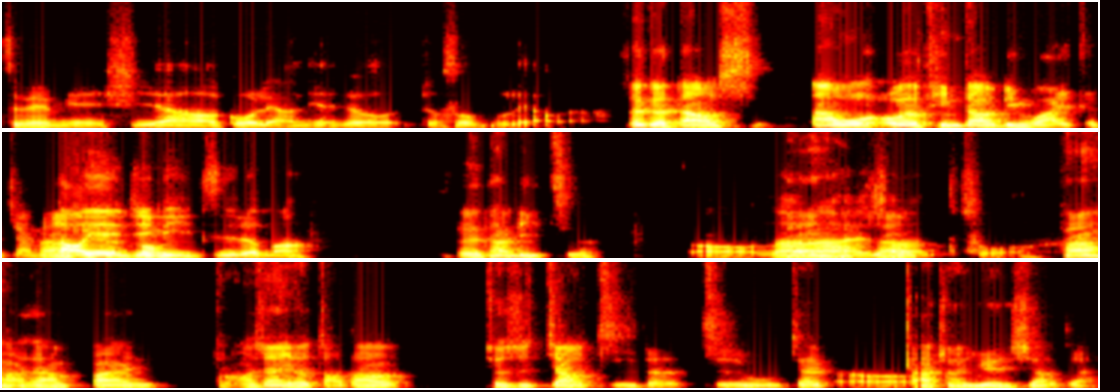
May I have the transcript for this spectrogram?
这边免洗，然后过两年就就受不了了。这个倒是。那我我有听到另外一个讲，那导演已经离职了吗？对，他离职了。哦，那那还算不错。他好像搬，好像有找到就是教职的职务，在大专院校这样。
